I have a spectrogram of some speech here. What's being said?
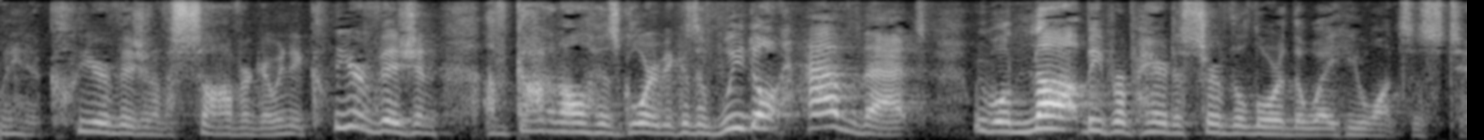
We need a clear vision of a sovereign God. We need a clear vision of God in all his glory because if we don't have that, we will not be prepared to serve the Lord the way he wants us to.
